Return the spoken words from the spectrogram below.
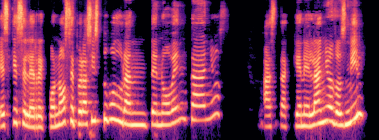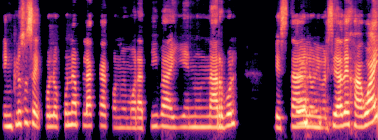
es que se le reconoce, pero así estuvo durante 90 años hasta que en el año 2000 incluso se colocó una placa conmemorativa ahí en un árbol que está en la Universidad de Hawái.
